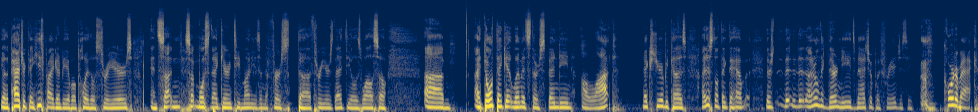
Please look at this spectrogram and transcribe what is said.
You know, the Patrick thing, he's probably going to be able to play those three years. And Sutton, so most of that guaranteed money is in the first uh, three years that deal as well. So um, I don't think it limits their spending a lot next year because I just don't think they have. There's, I don't think their needs match up with free agency. Quarterback.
